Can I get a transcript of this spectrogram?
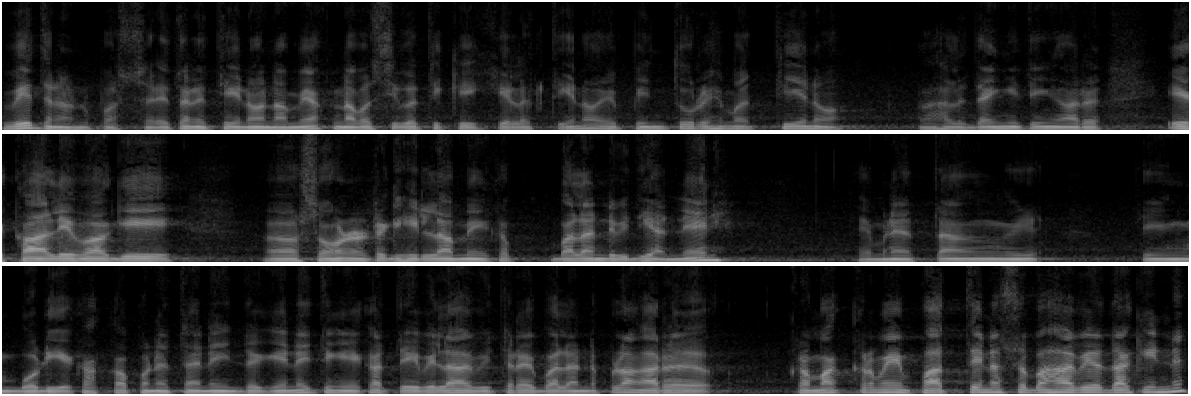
වේදනානුපස්සන. එතන තියෙනවා නමයක් නවසිවතිකේ කියලා තියෙනවා. ඒ පින්තූර එහෙම තියෙනවා. අහලා දැන් ඉතින් අර ඒ කාලේ වගේ සොහනට ගිහිල්ලා මේක බලන්න විදියක් නැහැනේ. එහෙම නැත්නම් ඉතින් බොඩි එකක් කපන තැන ඉඳගෙන ඉතින් ඒකත් ඒ වෙලාව විතරයි බලන්න පුළුවන්. අර ක්‍රමක්‍රමයෙන් පත් වෙන ස්වභාවය දකින්න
